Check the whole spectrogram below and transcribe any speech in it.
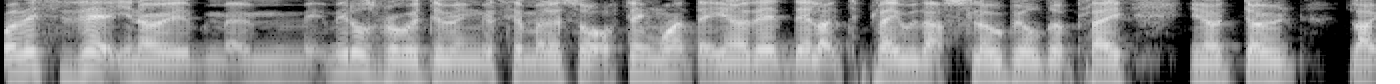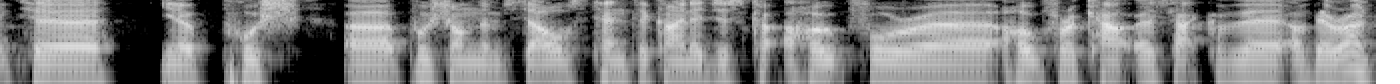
Well, this is it. You know, Middlesbrough were doing a similar sort of thing, weren't they? You know, they they like to play with that slow build up play. You know, don't like to you know push uh, push on themselves, tend to kind of just hope for uh, hope for a counter attack of their of their own.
